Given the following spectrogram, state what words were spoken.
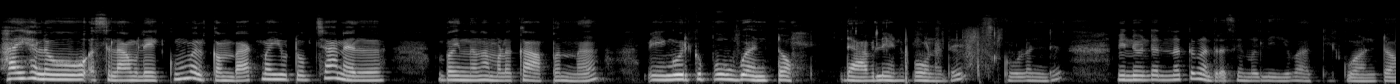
ഹായ് ഹലോ അസ്സാം വലൈക്കും welcome back my YouTube channel അപ്പോൾ ഇന്ന് നമ്മൾ കാപ്പന്ന് വേങ്ങൂർക്ക് പോവുകയാണ് കേട്ടോ രാവിലെയാണ് പോണത്. സ്കൂളുണ്ട്. മിന്നുവിന്റെ ഇന്നത്തെ മദ്രസ നമ്മൾ ലീവ് ആക്കിക്കുവാണ് കേട്ടോ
